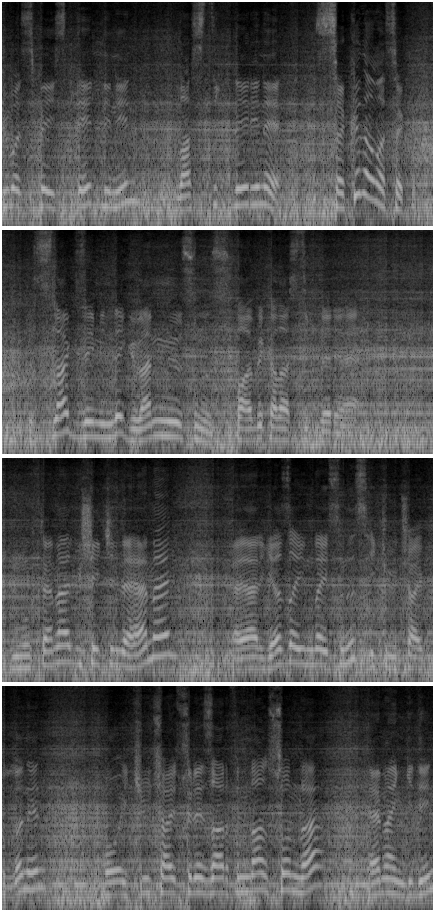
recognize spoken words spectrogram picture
Cuba Space 50'nin lastiklerine sakın ama sakın ıslak zeminde güvenmiyorsunuz fabrika lastiklerine. Muhtemel bir şekilde hemen eğer yaz ayındaysanız 2-3 ay kullanın. O 2-3 ay süre zarfından sonra hemen gidin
